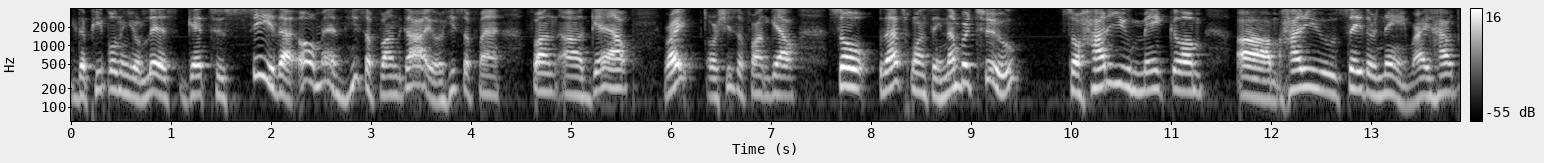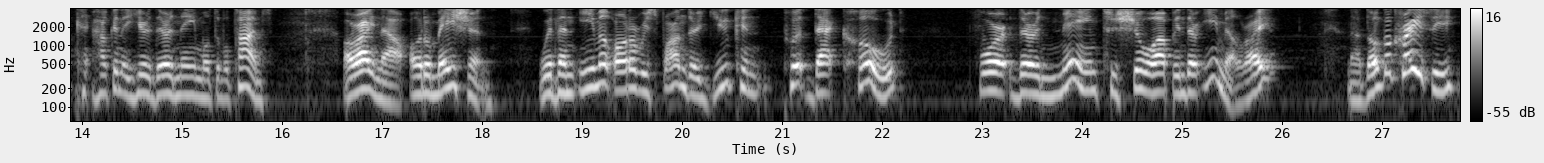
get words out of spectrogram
the people in your list get to see that, oh man, he's a fun guy or he's a fun, fun uh, gal, right? Or she's a fun gal. So that's one thing. Number two, so how do you make them? Um, um, how do you say their name, right? How how can they hear their name multiple times? All right, now automation with an email autoresponder, you can put that code for their name to show up in their email, right? Now, don't go crazy.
